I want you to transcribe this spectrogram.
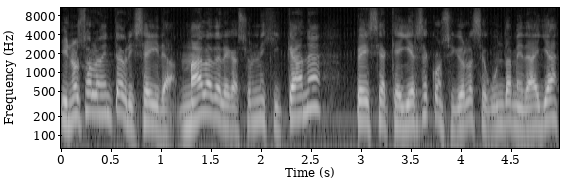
Y no solamente a Briseida, mala delegación mexicana, pese a que ayer se consiguió la segunda medalla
